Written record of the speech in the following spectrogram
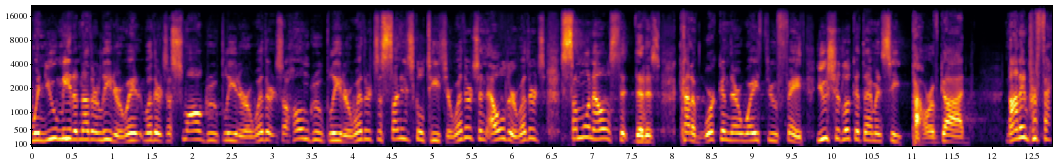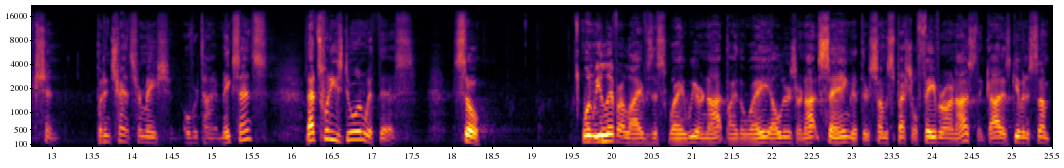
when you meet another leader, whether it's a small group leader, or whether it's a home group leader, whether it's a Sunday school teacher, whether it's an elder, whether it's someone else that, that is kind of working their way through faith, you should look at them and see power of God, not in perfection, but in transformation over time. Make sense? That's what he's doing with this. So, when we live our lives this way, we are not, by the way, elders are not saying that there's some special favor on us, that God has given us some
